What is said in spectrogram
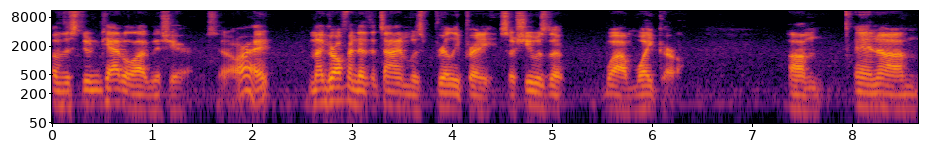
of the student catalog this year?" I said, "All right." My girlfriend at the time was really pretty, so she was the well, white girl. Um, and um,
